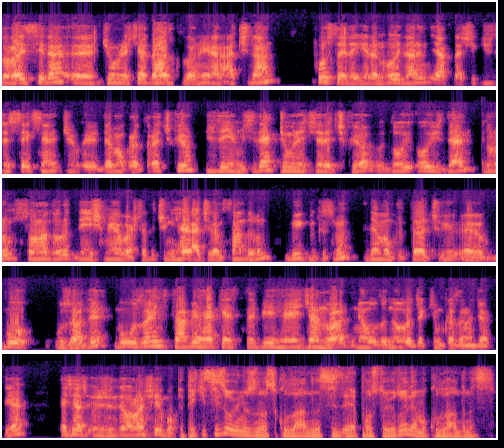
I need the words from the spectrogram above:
Dolayısıyla e, Cumhuriyetçiler daha az kullanıyor. Yani açılan postayla gelen oyların yaklaşık %80'i e, demokratlara çıkıyor. %20'si de cumhuriyetçilere çıkıyor. O yüzden durum sona doğru değişmeye başladı. Çünkü her açılan sandığın büyük bir kısmı demokratlara çıkıyor. E, bu uzadı. Bu uzayınca tabii herkeste bir heyecan var. Ne oldu, ne olacak, kim kazanacak diye. Esas özünde olan şey bu. E, peki siz oyunuzu nasıl kullandınız? Siz de posta yoluyla mı kullandınız?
